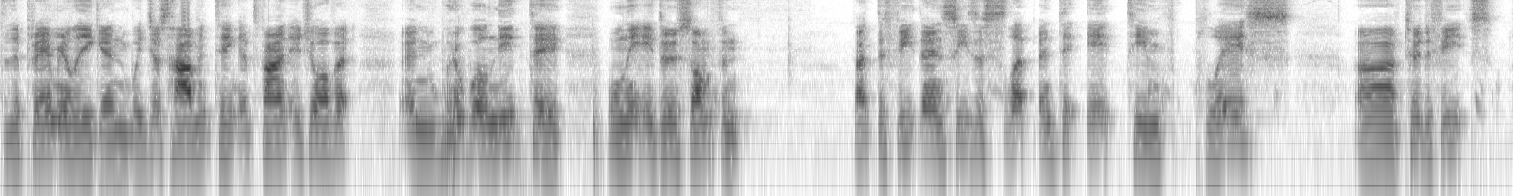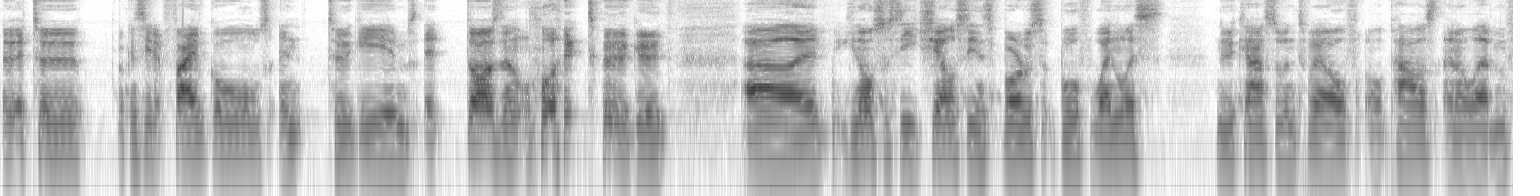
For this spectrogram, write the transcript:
to the Premier League, and we just haven't taken advantage of it. And we, will need to, we'll need to do something. That defeat then sees us slip into 18th place. Uh, two defeats out of two. We conceded five goals in two games. It doesn't look too good. Uh, you can also see Chelsea and Spurs both winless. Newcastle in 12th, Palace in 11th.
